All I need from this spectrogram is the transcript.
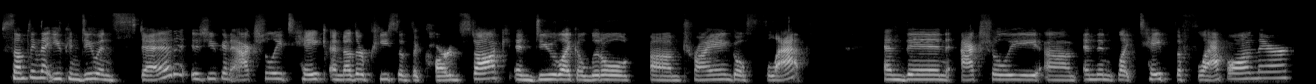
something that you can do instead is you can actually take another piece of the cardstock and do like a little um, triangle flap and then actually um, and then like tape the flap on there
